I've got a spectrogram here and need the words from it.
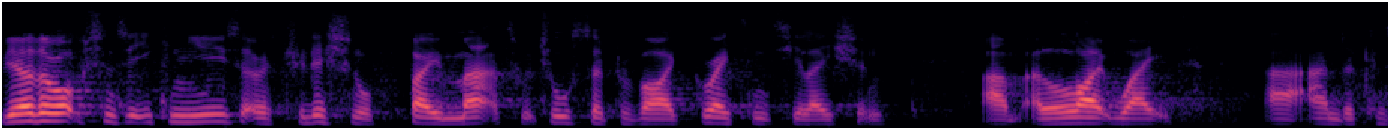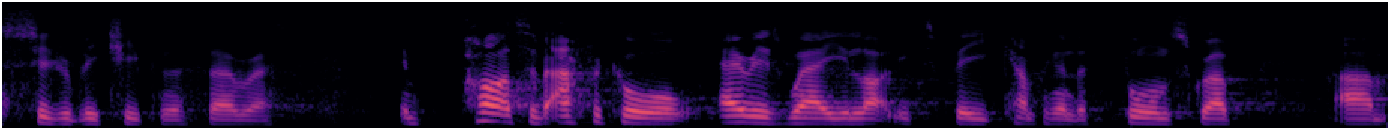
The other options that you can use are a traditional foam mat, which also provide great insulation, um, a lightweight, uh, and are considerably cheaper than the Thermarest. In parts of Africa or areas where you're likely to be camping under thorn scrub, um,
